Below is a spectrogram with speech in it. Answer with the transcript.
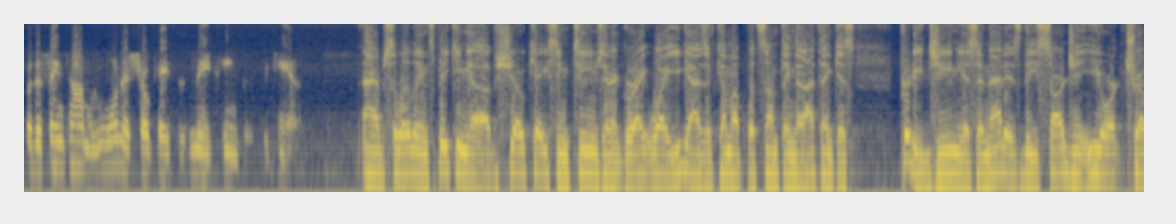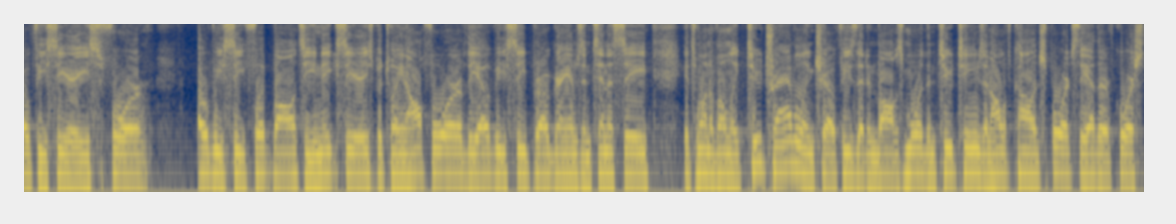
but at the same time we want to showcase as many teams as we can. Absolutely. And speaking of showcasing teams in a great way, you guys have come up with something that I think is pretty genius, and that is the Sergeant York Trophy Series for OVC football. It's a unique series between all four of the OVC programs in Tennessee. It's one of only two traveling trophies that involves more than two teams in all of college sports. The other, of course,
